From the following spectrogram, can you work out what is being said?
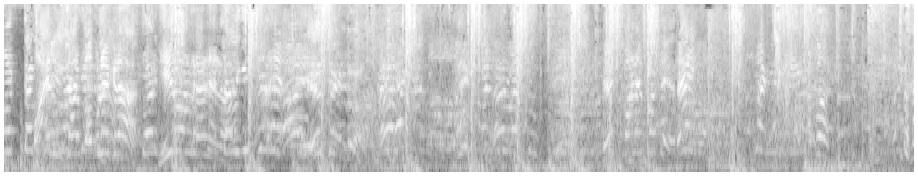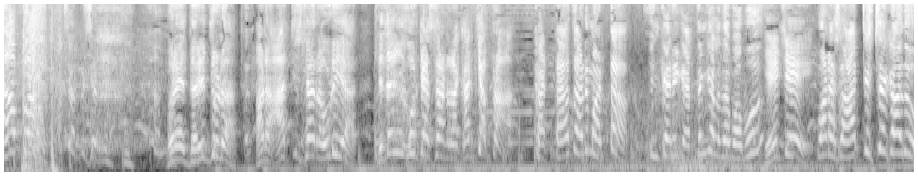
మొత్తం రా. అయిపోతే? రేయ్! అబ్బా! అబ్బా! ఒరే దరిద్రుడా. ఆడ ఆర్టిస్ట్ రౌడియా? నిజంగా కొట్టేస్తాడు రా కట్ చెప్పరా. కట్టా తాడు మట్ట. ఇంకా నీకు అర్థం కలదా బాబు? ఏంటి? వాడు అసలు ఆర్టిస్టే కాదు.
